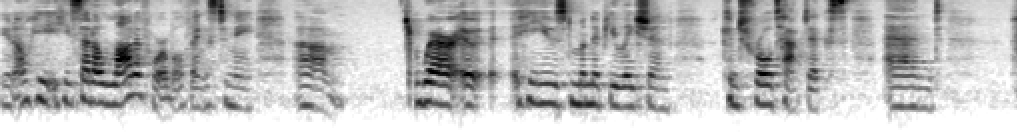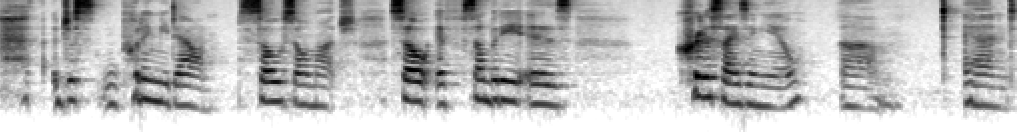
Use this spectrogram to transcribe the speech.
You know, he, he said a lot of horrible things to me um, where it, he used manipulation, control tactics, and just putting me down so, so much. So if somebody is criticizing you, um, and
